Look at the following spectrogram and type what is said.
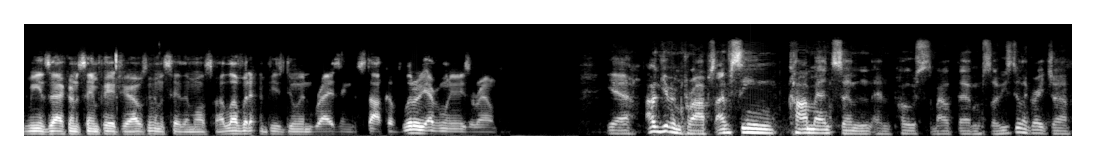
Me and Zach are on the same page here. I was going to say them also. I love what MVP's doing, rising the stock of literally everyone he's around. Yeah, I'll give him props. I've seen comments and, and posts about them, so he's doing a great job.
